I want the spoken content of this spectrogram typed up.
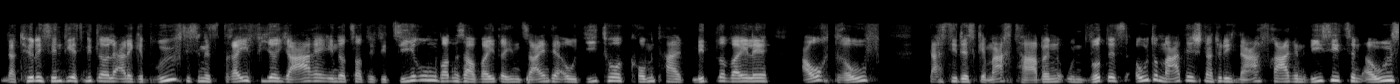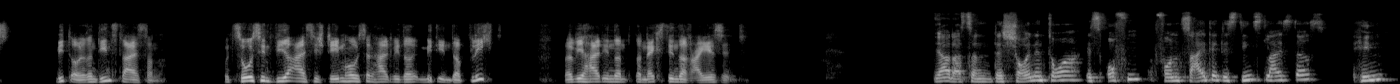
natürlich sind die jetzt mittlerweile alle geprüft. Die sind jetzt drei, vier Jahre in der Zertifizierung, werden es auch weiterhin sein. Der Auditor kommt halt mittlerweile auch drauf, dass die das gemacht haben und wird jetzt automatisch natürlich nachfragen, wie sieht es denn aus mit euren Dienstleistern? Und so sind wir als Systemhaus dann halt wieder mit in der Pflicht, weil wir halt in der, der Nächste in der Reihe sind. ja, das, dann, das Scheunentor ist offen von Seite des Dienstleisters hin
